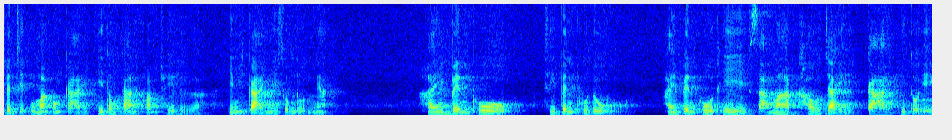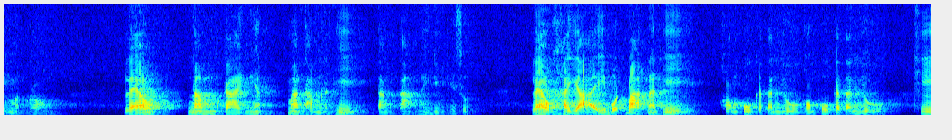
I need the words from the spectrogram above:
เป็นจิตผู้มาของกายที่ต้องการความช่วยเหลือ ที่มีกายไม่สมดุลเนี่ยให้เป็นผู้ที่เป็นผู้ดู ให้เป็นผู้ที่สามารถเข้าใจกายที่ตัวเองมากรอง แล้วนำกายเนี้ยมาทำหน้าที่ต่างๆ ให้ดีที่สุด แล้วขยายบทบาทหน้าที่ของผู้กตัญญูของผู้กตัญญูที่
